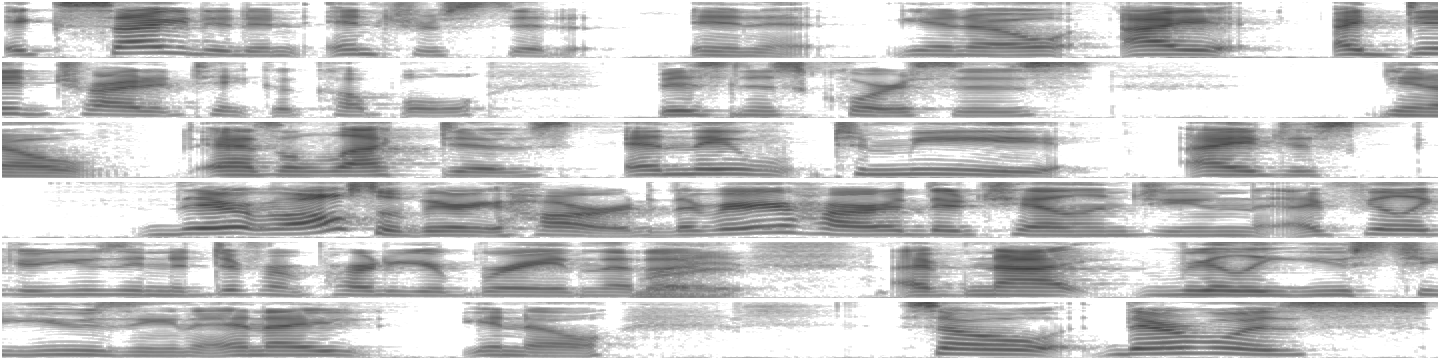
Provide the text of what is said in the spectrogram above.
excited and interested in it. You know, I I did try to take a couple business courses, you know, as electives, and they to me, I just they're also very hard. They're very hard. They're challenging. I feel like you're using a different part of your brain that Right. I, I've not really used to using, and I, you know, so there was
